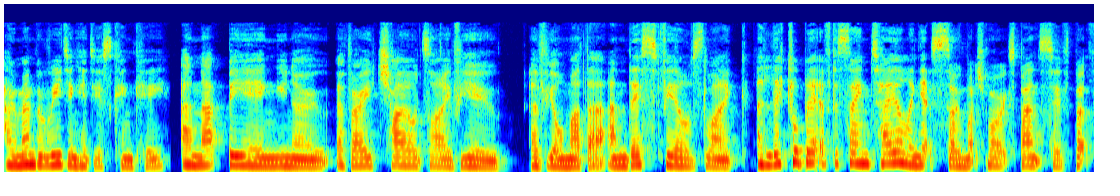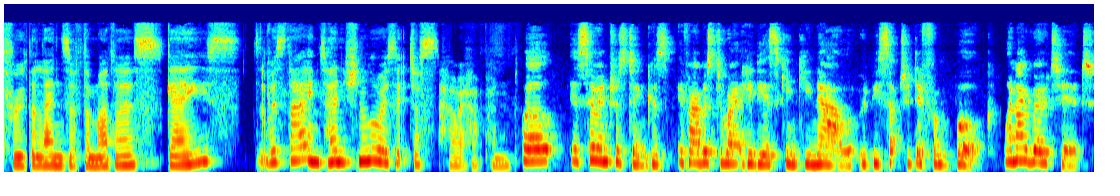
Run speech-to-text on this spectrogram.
I remember reading Hideous Kinky and that being, you know, a very child's eye view of your mother. And this feels like a little bit of the same tale and yet so much more expansive, but through the lens of the mother's gaze. Was that intentional or is it just how it happened? Well, it's so interesting because if I was to write Hideous Kinky now, it would be such a different book. When I wrote it,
